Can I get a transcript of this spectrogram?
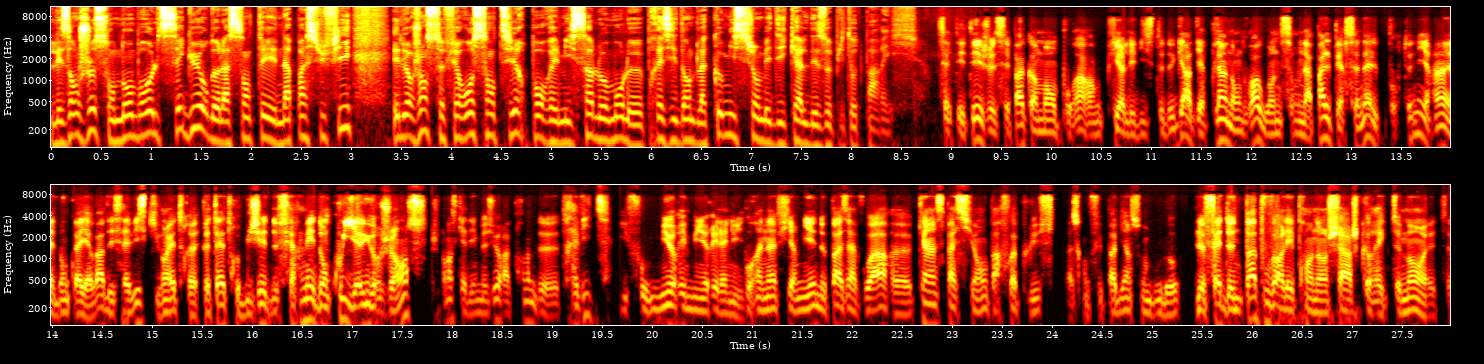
Les enjeux sont nombreux, le Ségur de la santé n'a pas suffi et l'urgence se fait ressentir pour Rémi Salomon, le président de la commission médicale des hôpitaux de Paris. Cet été, je ne sais pas comment on pourra remplir les listes de garde. Il y a plein d'endroits où on n'a pas le personnel pour tenir. Hein. donc, il va y avoir des services qui vont être peut-être obligés de fermer. Donc oui, il y a urgence. Je pense qu'il y a des mesures à prendre très vite. Il faut mieux rémunérer la nuit. Pour un infirmier, ne pas avoir 15 patients, parfois plus, parce qu'on ne fait pas bien son boulot. Le fait de ne pas pouvoir les prendre en charge correctement est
